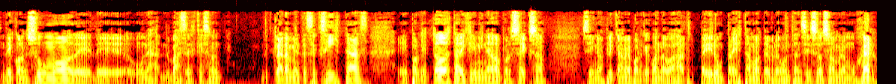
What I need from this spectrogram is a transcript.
de consumo, de, de unas bases que son claramente sexistas, eh, porque todo está discriminado por sexo. Si no, explícame por qué cuando vas a pedir un préstamo te preguntan si sos hombre o mujer.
